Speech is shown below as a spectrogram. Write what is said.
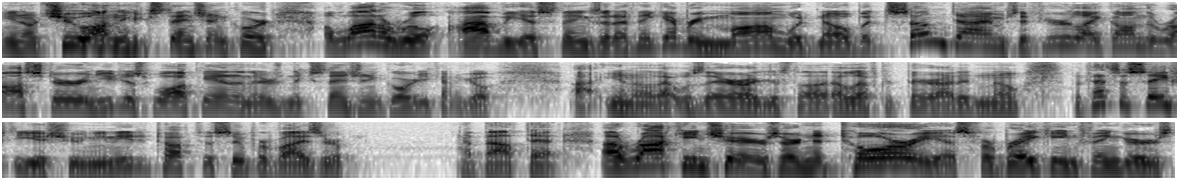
you know chew on the extension cord. A lot of real obvious things that I think every mom would know, but sometimes if you're like on the roster and you just walk in and there's an extension cord, you kind of go, I, you know, that was there. I just thought I left it there. I didn't know. But that's a safety issue, and you need to talk to a supervisor supervisor about that. Uh, rocking chairs are notorious for breaking fingers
